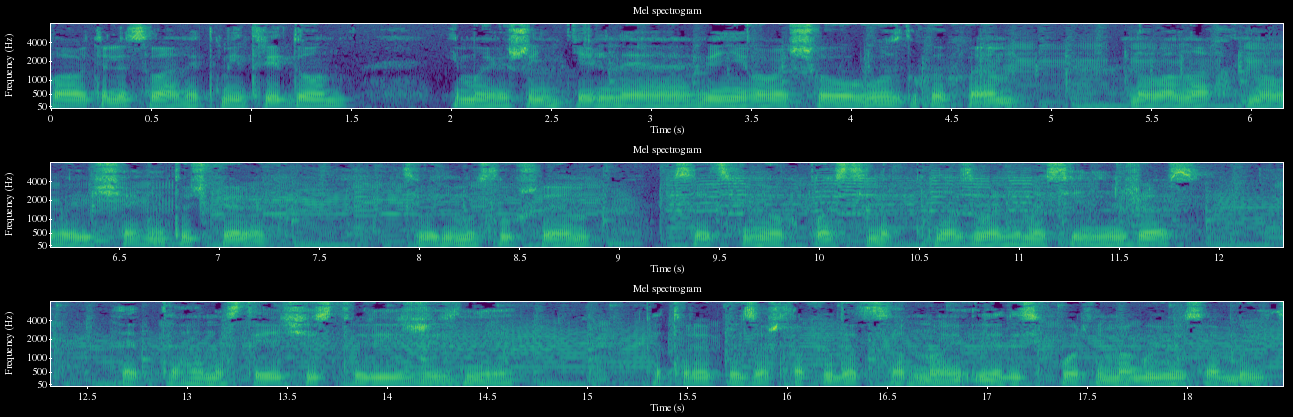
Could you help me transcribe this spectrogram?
Воздухоплаватели, с вами Дмитрий Дон и мое еженедельное виниловое шоу «Воздух FM» на волнах новое вещание .рф. Сегодня мы слушаем сет свиневых пластинок под названием «Осенний джаз». Это настоящая история из жизни, которая произошла когда-то со мной, и я до сих пор не могу ее забыть.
